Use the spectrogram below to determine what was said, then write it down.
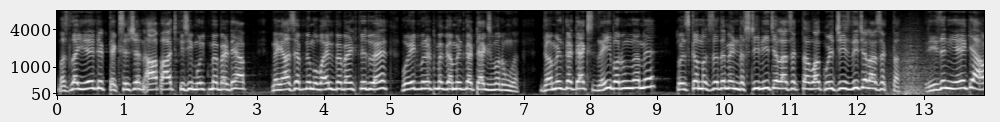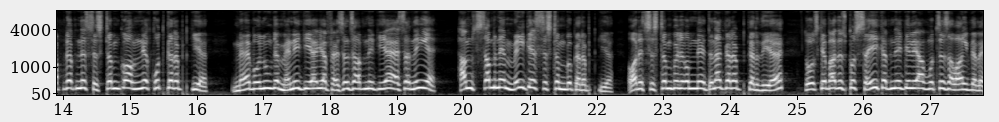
मसला ये है कि टैक्सेशन आप आज किसी मुल्क में बैठे आप मैं यहाँ से अपने मोबाइल पर बैठ के जो है वो एक मिनट में गवर्नमेंट का टैक्स भरूँगा। गवर्नमेंट का टैक्स नहीं भरूँगा मैं तो इसका मकसद है मैं इंडस्ट्री नहीं चला सकता वहाँ कोई चीज़ नहीं चला सकता। रीज़न ये है कि आपने अपने सिस्टम को हमने खुद करप्ट किया। मैं बोलूँ कि मैंने किया या फैसल साहब ने किया, ऐसा नहीं है। हम सबने मिल के सिस्टम को करप्ट किया और इस सिस्टम को जब हमने इतना करप्ट कर दिया है तो उसके बाद इसको सही करने के लिए आप मुझसे सवाल करें।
